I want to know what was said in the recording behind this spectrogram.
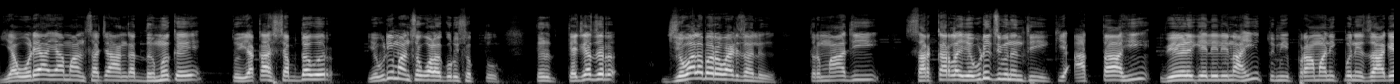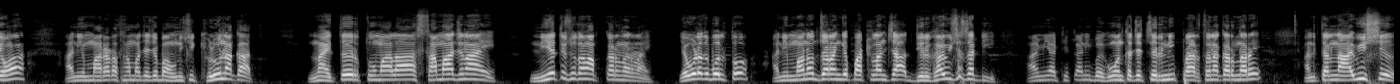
एवढ्या या माणसाच्या अंगात धमक आहे तो एका शब्दावर एवढी माणसं गोळा करू शकतो. तर त्याच्या जर जीवाला बरं वाईट झालं तर माझी सरकारला एवढीच विनंती की आत्ताही वेळ गेलेली नाही तुम्ही प्रामाणिकपणे जागे व्हा आणि मराठा समाजाच्या भावनेशी खेळू नकात. नाहीतर तुम्हाला समाज नाही नियतीसुद्धा माफ करणार नाही. एवढंच बोलतो आणि मनोज जरांगे पाटलांच्या दीर्घायुष्यासाठी आम्ही या ठिकाणी भगवंताच्या चरणी प्रार्थना करणार आहे आणि त्यांना आयुष्य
